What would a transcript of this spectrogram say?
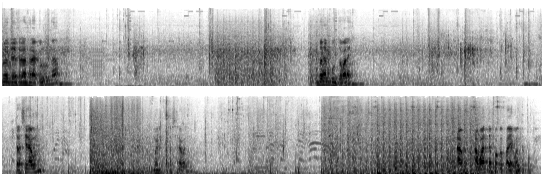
Uno detrás de la columna. Dos en punto, ¿vale? Trasera uno. Bueno, trasera vale. Agu- aguanta un poco para ahí, aguanta un poco.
